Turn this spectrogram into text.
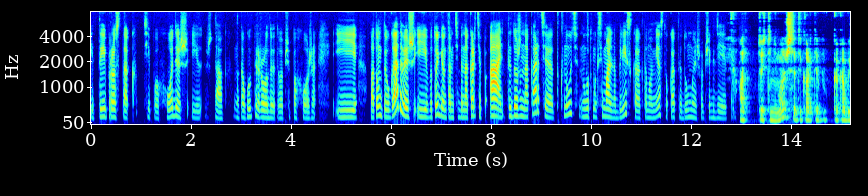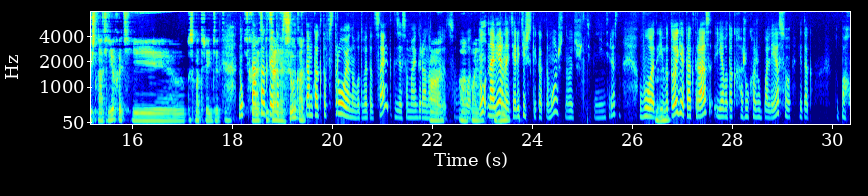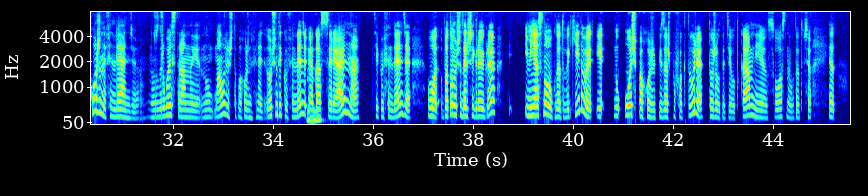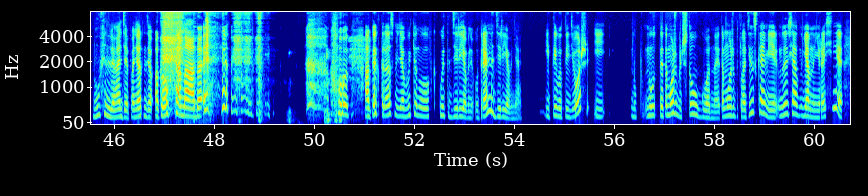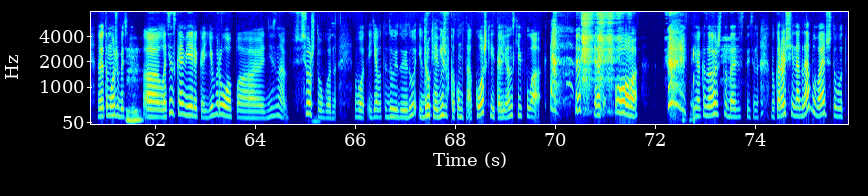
и ты просто так, типа, ходишь и так, на какую природу это вообще похоже. И потом ты угадываешь, и в итоге он там тебе на карте... А, ты должен на карте ткнуть, ну вот максимально близко к тому месту, как ты думаешь вообще, где это. А, то есть ты не можешь с этой карты, как обычно, отъехать и посмотреть, где ты? Ну, там как-то это... Ссылка? Там как-то встроено вот в этот сайт, где сама игра а, находится. А, вот. а, ну, наверное, угу. теоретически как-то можешь, но это же, типа, неинтересно. Вот, угу. и в итоге как-то раз я вот так хожу-хожу по лесу, и так похоже на Финляндию, но с другой стороны, ну, мало ли что похоже на Финляндию. В общем, тыкаю Финляндию, mm-hmm. и оказывается, реально, типа, Финляндия. Вот, потом еще дальше играю-играю, и меня снова куда-то выкидывает, и, ну, очень похожий пейзаж по фактуре, тоже вот эти вот камни, сосны, вот это все. Я так, ну, Финляндия, понятное дело, а кто Канада? Вот. А как-то раз меня выкинуло в какую-то деревню. Вот реально деревня. И ты вот идешь, и ну, ну, это может быть что угодно. Это может быть Латинская Америка. Ну, то есть явно не Россия, но это может быть mm-hmm. э, Латинская Америка, Европа, не знаю, все что угодно. Вот. И я вот иду, иду, иду, и вдруг я вижу в каком-то окошке итальянский флаг. Я о! И оказалось, что да, действительно. Ну, короче, иногда бывает, что вот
